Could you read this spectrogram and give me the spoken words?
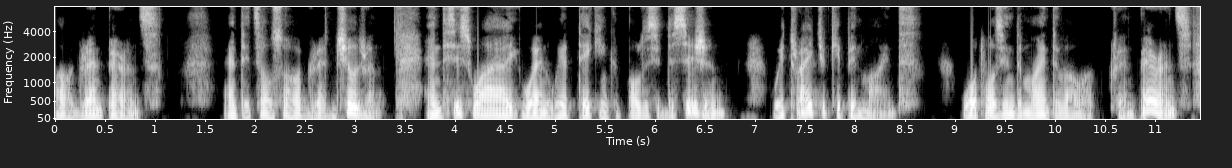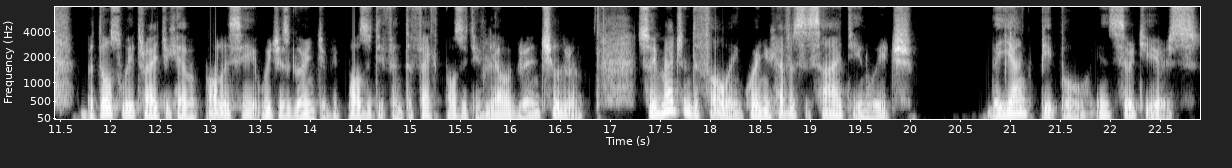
our grandparents, and it's also our grandchildren. And this is why when we are taking a policy decision, we try to keep in mind what was in the mind of our grandparents, but also we try to have a policy which is going to be positive and affect positively our grandchildren. So imagine the following when you have a society in which the young people in 30 years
